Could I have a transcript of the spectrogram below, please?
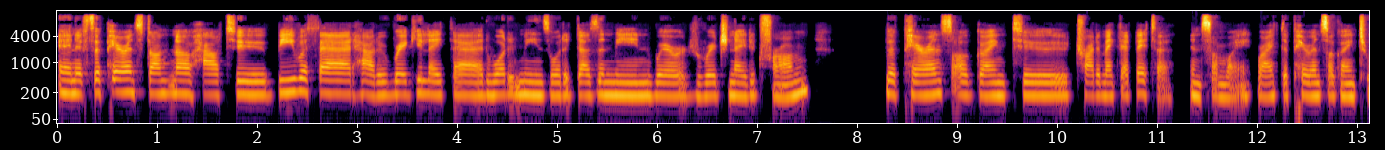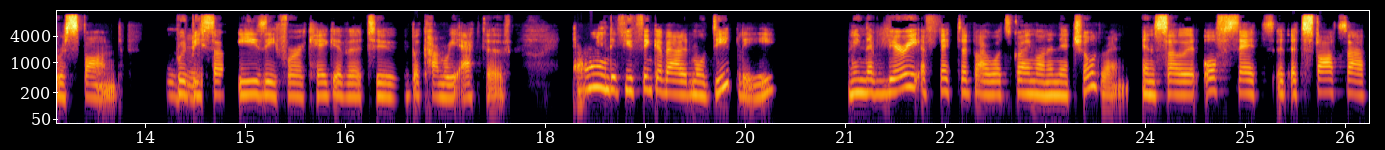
And if the parents don't know how to be with that, how to regulate that, what it means, what it doesn't mean, where it originated from, the parents are going to try to make that better in some way, right? The parents are going to respond. Mm-hmm. It would be so easy for a caregiver to become reactive. And if you think about it more deeply, I mean, they're very affected by what's going on in their children. And so it offsets, it, it starts up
